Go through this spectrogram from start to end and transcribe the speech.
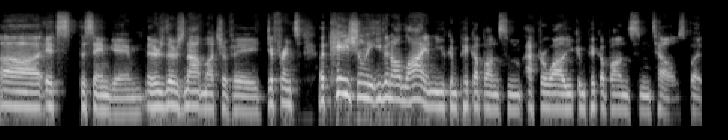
uh it's the same game there's there's not much of a difference occasionally even online you can pick up on some after a while you can pick up on some tells but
